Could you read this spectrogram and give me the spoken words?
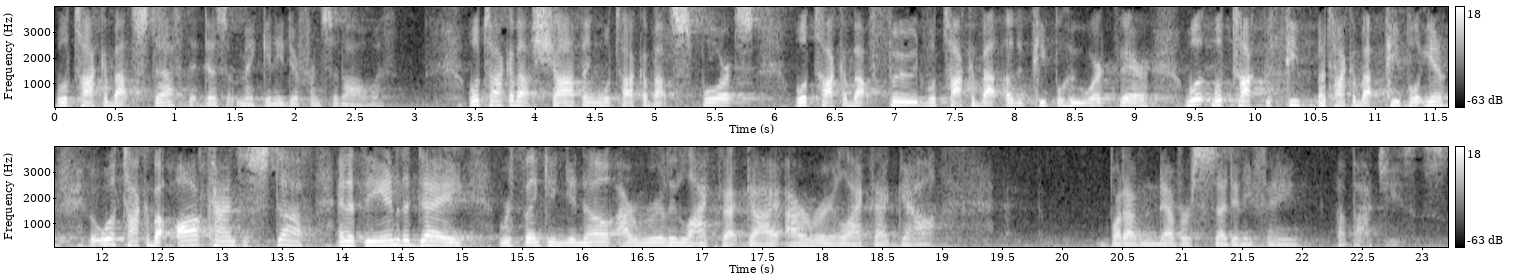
We'll talk about stuff that doesn't make any difference at all with We'll talk about shopping. We'll talk about sports. We'll talk about food. We'll talk about other people who work there. We'll, we'll talk with people. We'll talk about people. You know, we'll talk about all kinds of stuff. And at the end of the day, we're thinking, you know, I really like that guy. I really like that gal. But I've never said anything about Jesus.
